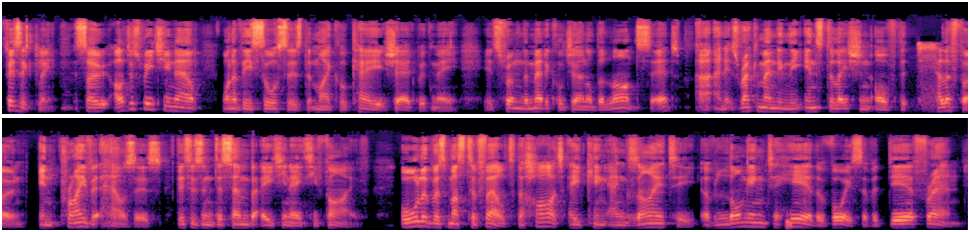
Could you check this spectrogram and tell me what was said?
physically. So I'll just read you now one of these sources that Michael Kay shared with me. It's from the medical journal The Lancet, uh, and it's recommending the installation of the telephone in private houses. This is in December 1885. All of us must have felt the heart aching anxiety of longing to hear the voice of a dear friend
